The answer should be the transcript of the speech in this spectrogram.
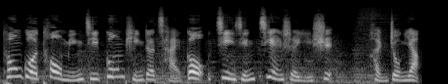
通过透明及公平的采购进行建设一事很重要。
